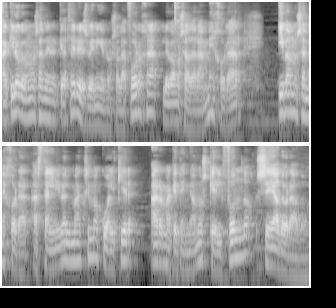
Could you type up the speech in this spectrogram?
Aquí lo que vamos a tener que hacer es venirnos a la forja, le vamos a dar a mejorar y vamos a mejorar hasta el nivel máximo cualquier arma que tengamos que el fondo sea dorado.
